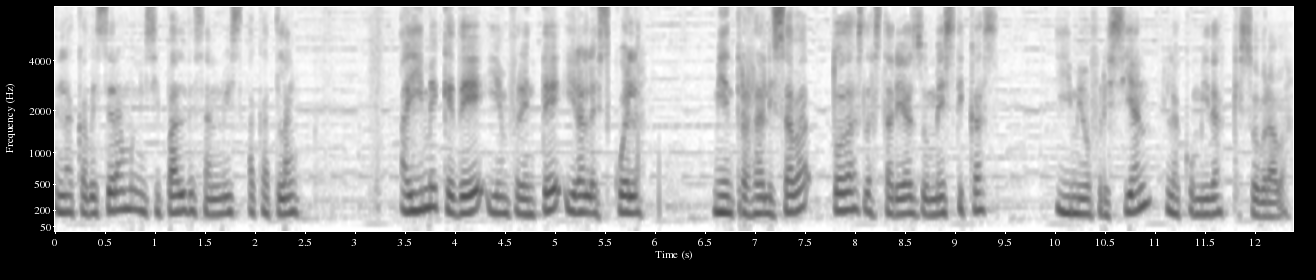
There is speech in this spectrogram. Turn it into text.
en la cabecera municipal de San Luis Acatlán. Ahí me quedé y enfrenté ir a la escuela, mientras realizaba todas las tareas domésticas y me ofrecían la comida que sobraba.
